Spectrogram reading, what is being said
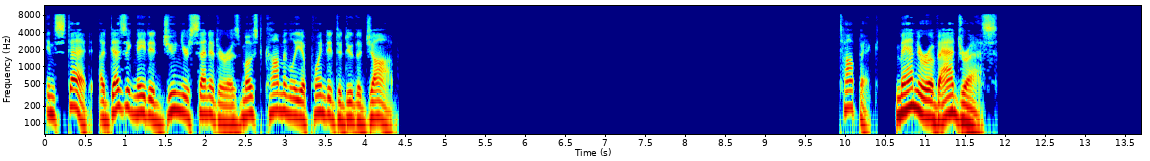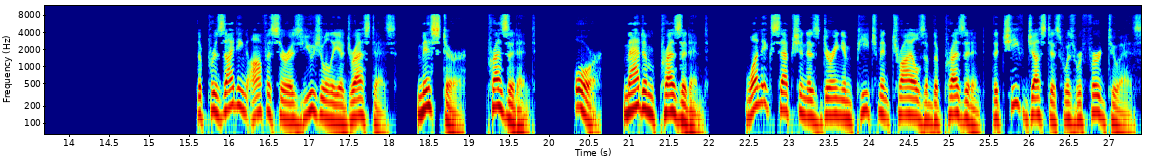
Instead, a designated junior senator is most commonly appointed to do the job. Manner of address The presiding officer is usually addressed as Mr. President or Madam President. One exception is during impeachment trials of the President, the Chief Justice was referred to as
